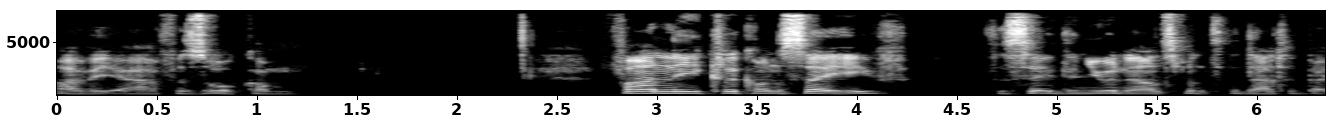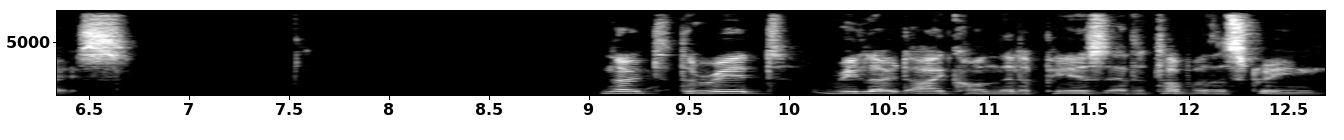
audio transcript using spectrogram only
IVR for Xorcom. Finally, click on Save to save the new announcement to the database. Note the red reload icon that appears at the top of the screen.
